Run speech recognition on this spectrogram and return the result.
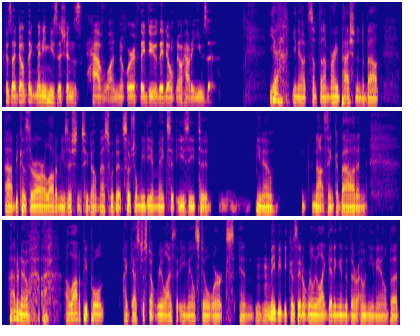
Because I don't think many musicians have one, or if they do, they don't know how to use it. Yeah, you know, it's something I'm very passionate about uh, because there are a lot of musicians who don't mess with it. Social media makes it easy to, you know, not think about. And I don't know, a lot of people, I guess, just don't realize that email still works. And mm-hmm. maybe because they don't really like getting into their own email. But,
